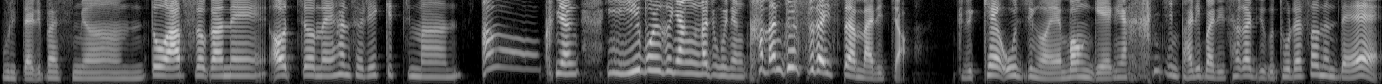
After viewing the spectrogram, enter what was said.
우리 딸이 봤으면 또 앞서가네 어쩌네 한 소리 했겠지만. 아우 그냥 이 입을 그냥 아주 그냥 가만둘 수가 있어야 말이죠 그렇게 오징어에 멍게 그냥 한짐 바리바리 사가지고 돌아서는데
